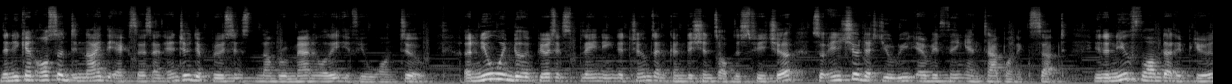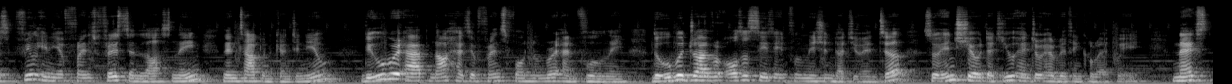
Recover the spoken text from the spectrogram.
then you can also deny the access and enter the person's number manually if you want to. A new window appears explaining the terms and conditions of this feature so ensure that you read everything and tap on accept. In the new form that appears fill in your friend's first and last name then tap on continue. The Uber app now has your friend's phone number and full name. The Uber driver also sees the information that you enter, so ensure that you enter everything correctly. Next,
